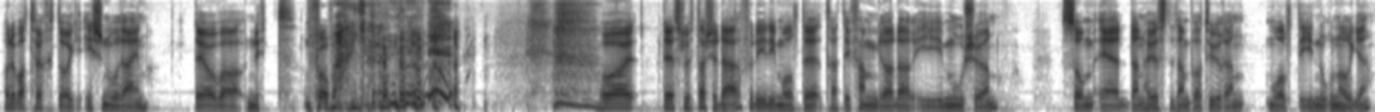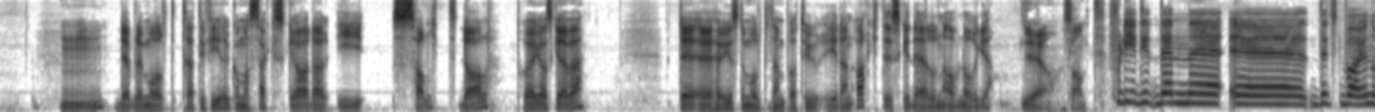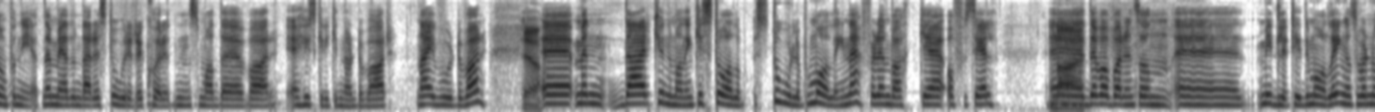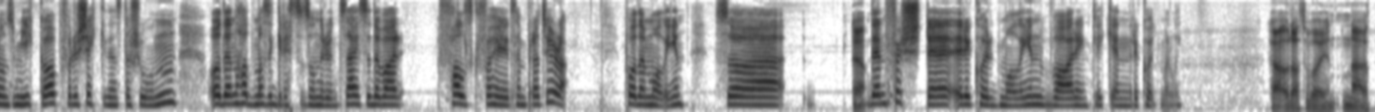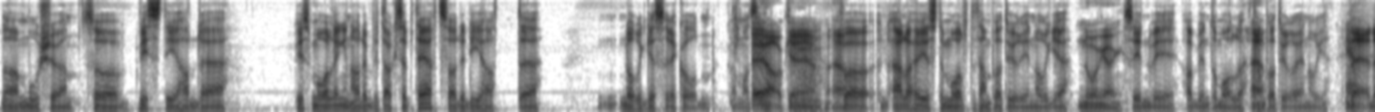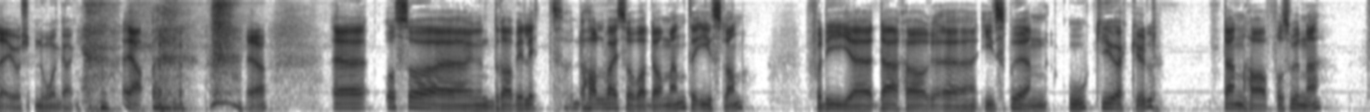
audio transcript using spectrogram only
Og det var tørt òg, ikke noe regn. Det òg var nytt. For Bergen. Og det slutta ikke der, fordi de målte 35 grader i Mosjøen, som er den høyeste temperaturen målt i Nord-Norge. Mm. Det ble målt 34,6 grader i Saltdal, tror jeg jeg har skrevet. Det er høyeste målte temperatur i den arktiske delen av Norge. Ja, sant. Fordi de, den eh, Det var jo noe på nyhetene med den der store rekorden som hadde var Jeg husker ikke når det var. Nei, hvor det var. Ja. Eh, men der kunne man ikke stole, stole på målingene, for den var ikke offisiell. Eh, Nei. det var bare en sånn eh, midlertidig måling, og så var det noen som gikk opp for å sjekke den stasjonen, og den hadde masse gress og sånn rundt seg, så det var falsk for høy temperatur da, på den målingen. Så Ja. den første rekordmålingen var egentlig ikke en rekordmåling. Ja, og dette var i nærheten av Mosjøen, så hvis de hadde Hvis målingen hadde blitt akseptert, så hadde de hatt eh, norgesrekorden, kan man si. Ja, okay, Ja, Mm. ja. For, eller høyeste målte temperatur i Norge, Noen gang. siden vi har begynt å måle Ja. temperaturer i Norge. Det, det er jo ikke noen gang. Ja. Ja. Eh, og så uh, drar vi litt halvveis over dammen til Island. Fordi uh, der har isbreen Okjøkul Den har forsvunnet.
